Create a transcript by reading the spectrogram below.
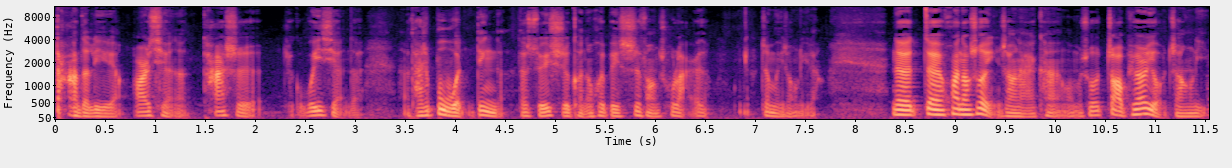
大的力量，而且呢它是这个危险的啊，它是不稳定的，它随时可能会被释放出来的这么一种力量。那再换到摄影上来看，我们说照片有张力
